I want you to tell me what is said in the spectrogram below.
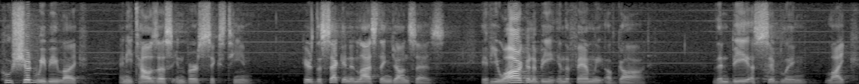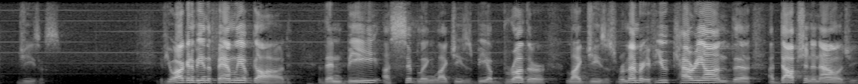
Who should we be like? And he tells us in verse 16. Here's the second and last thing John says If you are going to be in the family of God, then be a sibling like Jesus. If you are going to be in the family of God, then be a sibling like Jesus. Be a brother like Jesus. Remember, if you carry on the adoption analogy,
